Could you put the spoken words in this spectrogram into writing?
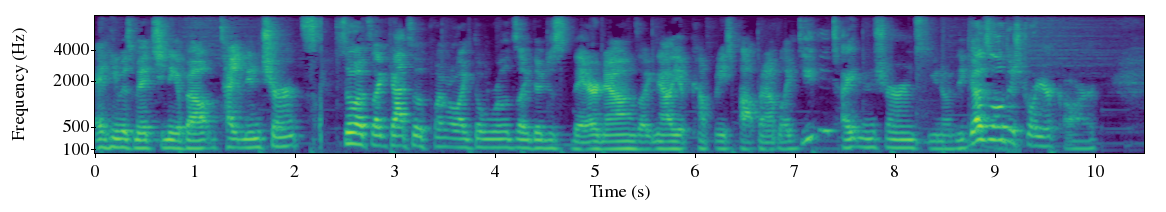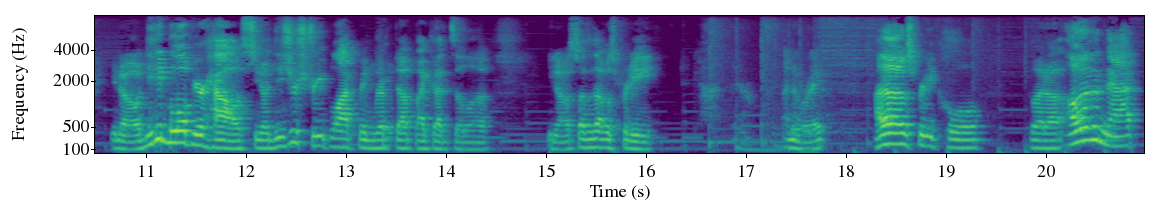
and he was mentioning about Titan Insurance. So it's like got to the point where like the world's like they're just there now. And like now you have companies popping up like, do you do Titan Insurance? You know, did Godzilla destroy your car? You know, did he blow up your house? You know, did your street block been ripped up by Godzilla? You know, so I thought that was pretty. I know, right? I thought that was pretty cool. But uh, other than that,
